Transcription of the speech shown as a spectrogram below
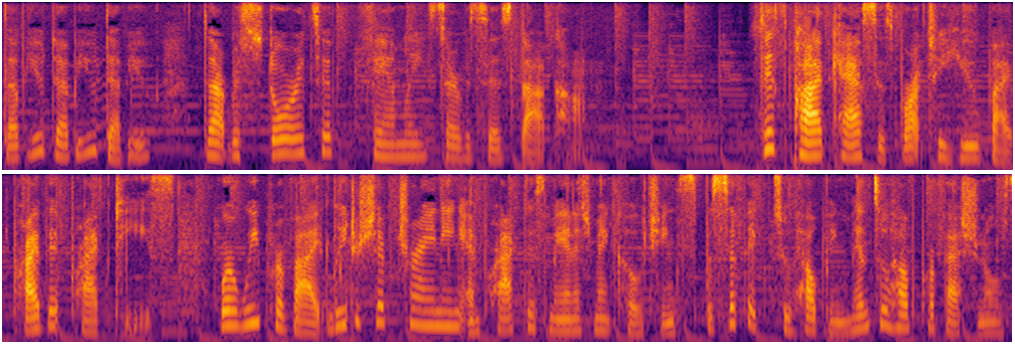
www.restorativefamilyservices.com. This podcast is brought to you by Private Practice, where we provide leadership training and practice management coaching specific to helping mental health professionals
